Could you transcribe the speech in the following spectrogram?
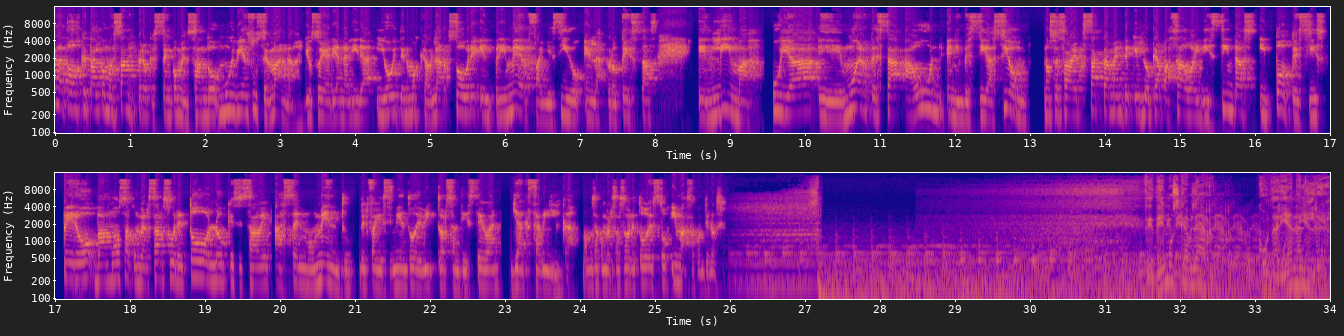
Hola a todos, ¿qué tal? ¿Cómo están? Espero que estén comenzando muy bien su semana. Yo soy Ariana Lira y hoy tenemos que hablar sobre el primer fallecido en las protestas en Lima, cuya eh, muerte está aún en investigación. No se sabe exactamente qué es lo que ha pasado, hay distintas hipótesis, pero vamos a conversar sobre todo lo que se sabe hasta el momento del fallecimiento de Víctor Santisteban Yaxavilca. Vamos a conversar sobre todo esto y más a continuación. Tenemos que hablar con Ariana Lira.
